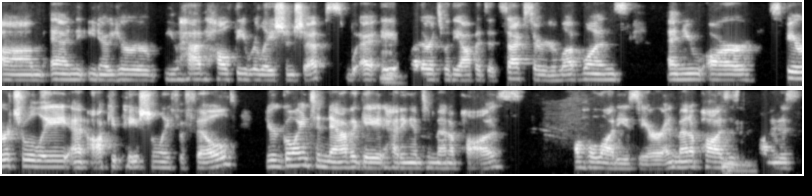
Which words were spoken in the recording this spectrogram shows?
um, and you know you're you have healthy relationships, mm. whether it's with the opposite sex or your loved ones, and you are spiritually and occupationally fulfilled, you're going to navigate heading into menopause a whole lot easier. And menopause mm. is defined as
